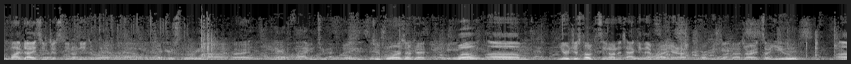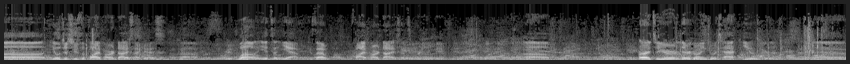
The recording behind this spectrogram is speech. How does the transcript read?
The five dice you just you don't need to roll. So here's three. All right, And I got a five and two fours. two fours. Okay. Well, um, you're just focusing on attacking them, right? You're not focusing on dodge. All right, so you uh, you'll just use the five hard dice, I guess. Um, well, it's a, yeah, because that five hard dice that's a pretty big. Um, all right, so you're they're going to attack you. Uh,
